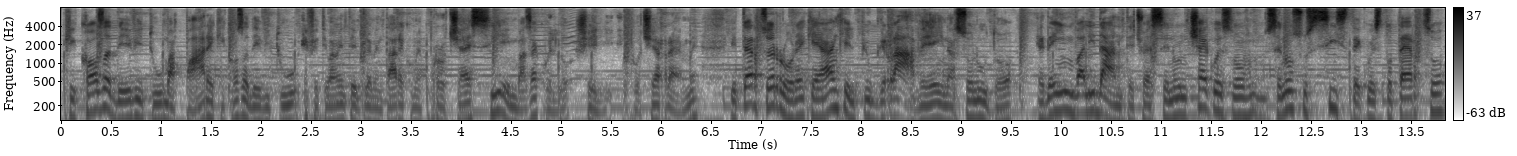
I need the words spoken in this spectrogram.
che cosa devi tu mappare, che cosa devi tu effettivamente implementare come processi e in base a quello scegli il tuo CRM. Il terzo errore che è anche il più grave in assoluto ed è invalidante, cioè se non c'è questo, se non sussiste questo terzo,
